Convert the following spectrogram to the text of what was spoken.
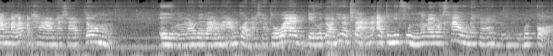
นำมารับประทานนะคะ ต้อง เออเราไปล้างน้ำก่อนนะคะ เพราะว่าเดี๋ยวตอนที่เราตากนะอาจจะมีฝุ่นอะไรมาเข้านะคะเมื่อก่อน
